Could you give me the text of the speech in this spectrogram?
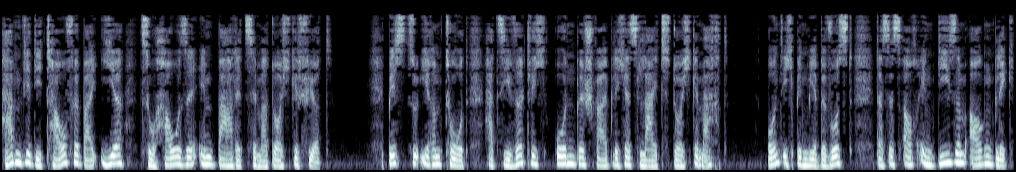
haben wir die Taufe bei ihr zu Hause im Badezimmer durchgeführt. Bis zu ihrem Tod hat sie wirklich unbeschreibliches Leid durchgemacht. Und ich bin mir bewusst, dass es auch in diesem Augenblick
